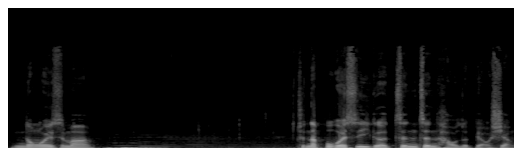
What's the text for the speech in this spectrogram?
你懂我意思吗？就那不会是一个真正好的表象，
